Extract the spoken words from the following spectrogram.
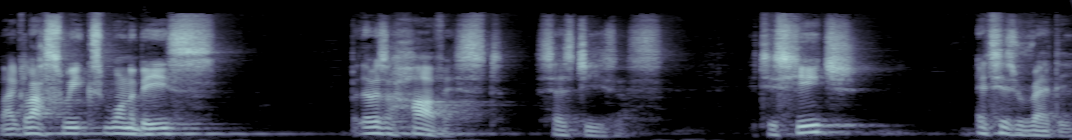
like last week's wannabes. But there is a harvest, says Jesus. It is huge, it is ready,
